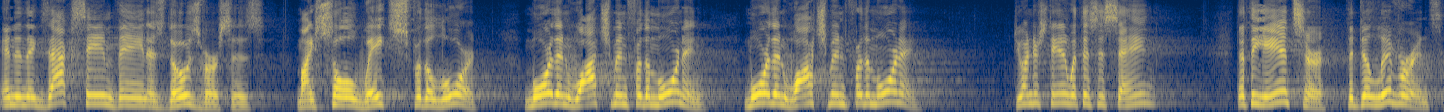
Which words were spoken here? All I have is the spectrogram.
And in the exact same vein as those verses, my soul waits for the Lord, more than watchmen for the morning, more than watchmen for the morning. Do you understand what this is saying? That the answer, the deliverance,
